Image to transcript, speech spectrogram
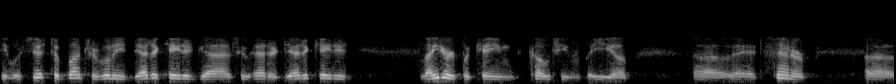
It was just a bunch of really dedicated guys who had a dedicated. Later became coach. He, he uh, uh, at Centre, uh,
